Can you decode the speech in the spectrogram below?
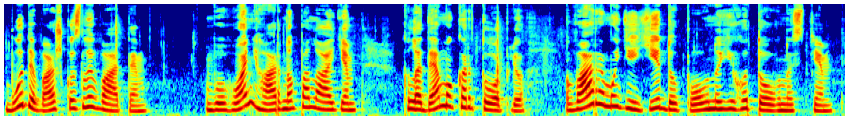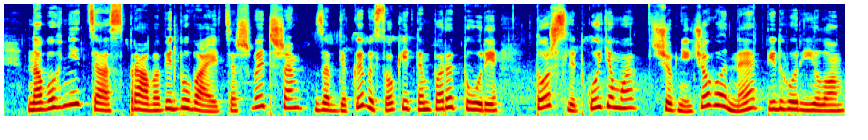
буде важко зливати. Вогонь гарно палає. Кладемо картоплю, варимо її до повної готовності. На вогні ця справа відбувається швидше завдяки високій температурі, тож слідкуємо, щоб нічого не підгоріло.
